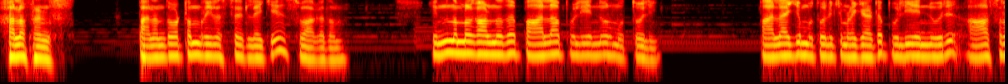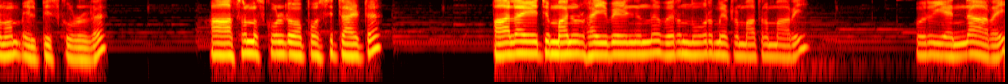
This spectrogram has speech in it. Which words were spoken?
ഹലോ ഫ്രണ്ട്സ് പനന്തോട്ടം റിയൽ എസ്റ്റേറ്റിലേക്ക് സ്വാഗതം. ഇന്ന് നമ്മൾ കാണുന്നത് പാലാ പുലിയന്നൂർ മുത്തോലി. പാലായ്ക്കും മുത്തോലിക്കും ഇടയ്ക്കായിട്ട് പുലിയന്നൂർ ആശ്രമം എൽ പി സ്കൂളുണ്ട് ആ ആശ്രമ സ്കൂളിന്റെ ഓപ്പോസിറ്റായിട്ട് പാലാ ഏറ്റുമാനൂർ ഹൈവേയിൽ നിന്ന് വെറും നൂറ് മീറ്റർ മാത്രം മാറി ഒരു എൻ ആർ ഐ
